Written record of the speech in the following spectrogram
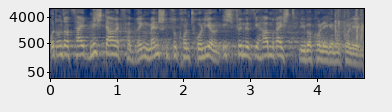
und unsere Zeit nicht damit verbringen, Menschen zu kontrollieren. Und ich finde, Sie haben recht, liebe Kolleginnen und Kollegen.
